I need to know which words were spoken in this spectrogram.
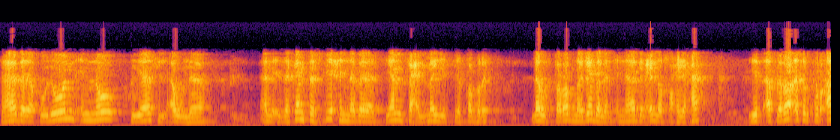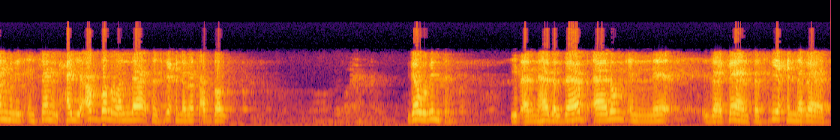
فهذا يقولون إنه قياس الأولى أن إذا كان تسبيح النبات ينفع الميت في قبره لو افترضنا جدلا إن هذه العلة صحيحة يبقى قراءة القرآن من الإنسان الحي أفضل ولا تسبيح النبات أفضل؟ جاوب انت. يبقى من هذا الباب قالوا إن إذا كان تسبيح النبات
